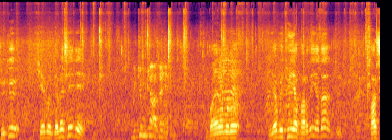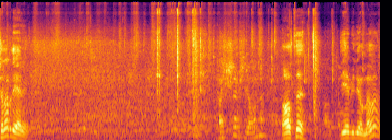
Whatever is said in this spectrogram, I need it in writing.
Çünkü ikiye böl demeseydi bütün bütün edin. Bayram onu ya bütün yapardı ya da parçalardı yani. Kaç kişi şey onunla? Altı diye biliyorum ama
